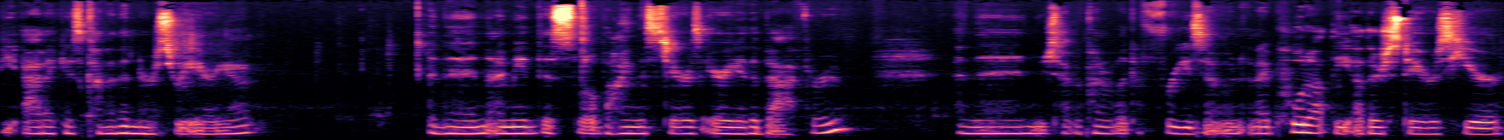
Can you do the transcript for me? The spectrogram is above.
the attic is kind of the nursery area. And then I made this little behind the stairs area the bathroom. And then we just have a kind of like a free zone. And I pulled out the other stairs here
